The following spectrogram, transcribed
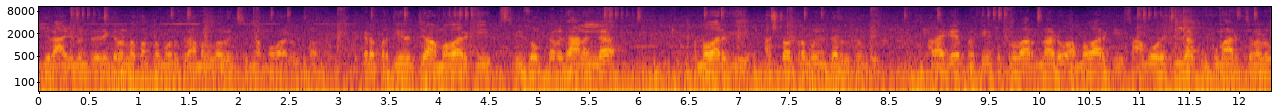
ఇది రాజమండ్రి దగ్గర ఉన్న కొత్తమూరు గ్రామంలో వెలిసింది అమ్మవారు. ఇక్కడ ప్రతినిత్యం అమ్మవారికి శ్రీ సూక్త విధానంగా అమ్మవారికి అష్టోత్తర పూజ జరుగుతుంది. అలాగే ప్రతి శుక్రవారం నాడు అమ్మవారికి సామూహికంగా కుంకుమార్చనలు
